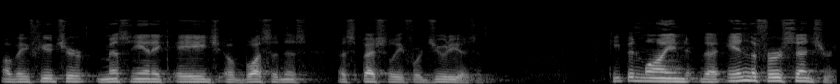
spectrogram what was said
of a future messianic age of blessedness, especially for Judaism. Keep in mind that in the first century,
